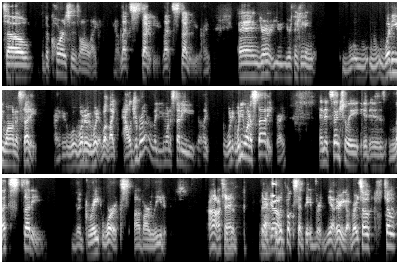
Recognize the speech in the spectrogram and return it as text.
So the chorus is all like, you know, let's study, let's study, right? And you're you're thinking, what do you want to study, right? What are what, what like algebra? Like you want to study like what, what do you want to study, right? And essentially, it is let's study the great works of our leaders. Oh, okay. So the, yeah, so the books that they've written. Yeah, there you go. Right. So, so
